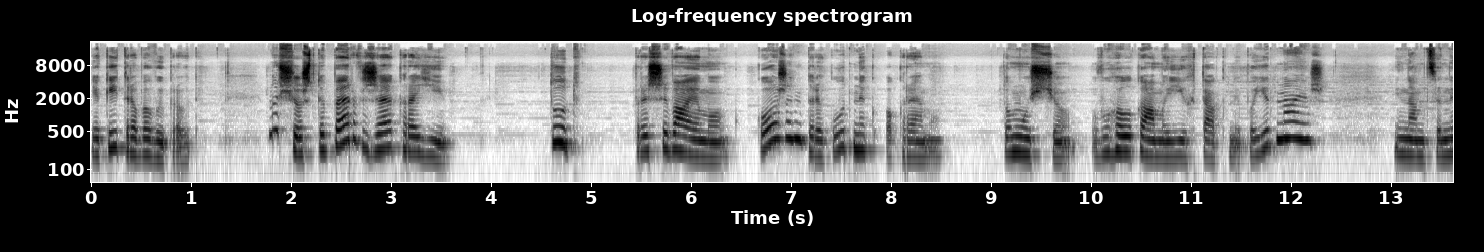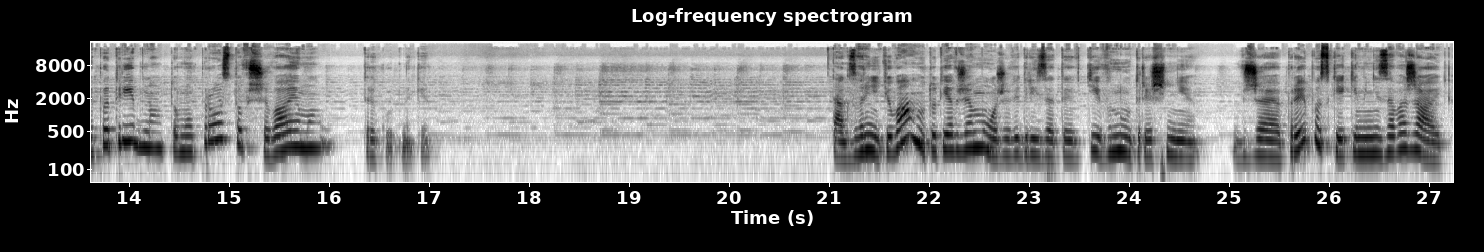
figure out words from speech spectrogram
який треба виправити. Ну що ж, тепер вже краї. Тут пришиваємо кожен трикутник окремо тому що вуголками їх так не поєднаєш, і нам це не потрібно, тому просто вшиваємо трикутники. Так, зверніть увагу, тут я вже можу відрізати ті внутрішні вже припуски, які мені заважають.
